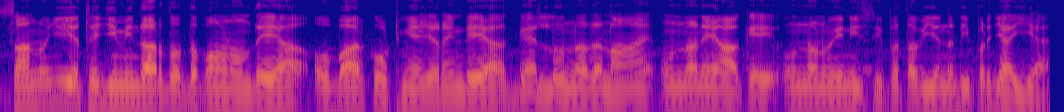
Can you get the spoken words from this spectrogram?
ਸਾਨੂੰ ਜੀ ਇੱਥੇ ਜ਼ਿਮੀਂਦਾਰ ਦੁੱਧ ਪਾਉਣ ਆਉਂਦੇ ਆ, ਉਹ ਬਾਹਰ ਕੋਠੀਆਂ 'ਚ ਰਹਿੰਦੇ ਆ, ਗੱਲ ਉਹਨਾਂ ਦਾ ਨਾਂ ਹੈ, ਉਹਨਾਂ ਨੇ ਆ ਕੇ ਉਹਨਾਂ ਨੂੰ ਇਹ ਨਹੀਂ ਸੀ ਪਤਾ ਵੀ ਇਹਨਾਂ ਦੀ ਭਰਜਾਈ ਆ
